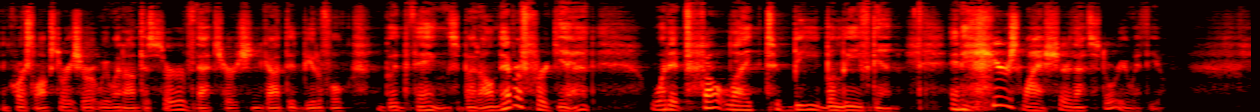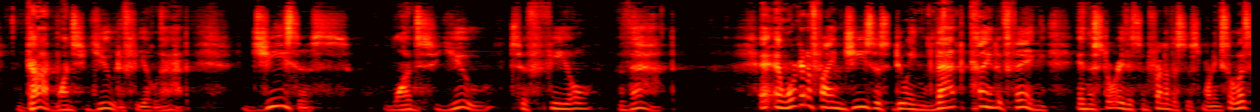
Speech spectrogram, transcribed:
And of course, long story short, we went on to serve that church and God did beautiful, good things. But I'll never forget what it felt like to be believed in. And here's why I share that story with you God wants you to feel that. Jesus wants you to feel that. And we're going to find Jesus doing that kind of thing in the story that's in front of us this morning. So let's,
